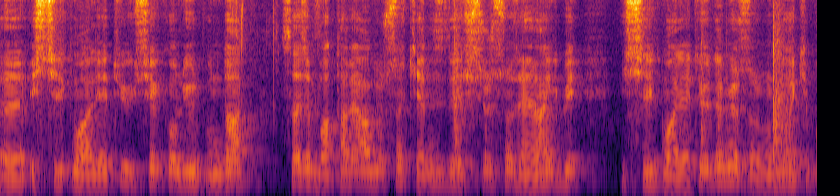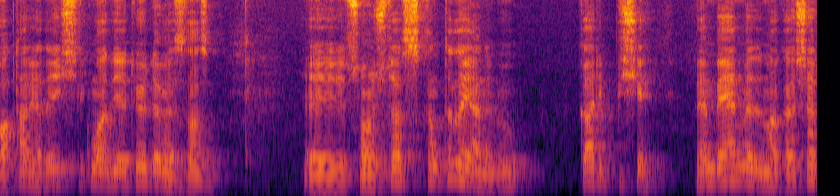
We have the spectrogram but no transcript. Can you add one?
e, işçilik maliyeti yüksek oluyor. Bunda sadece batarya alıyorsunuz, kendiniz değiştiriyorsunuz. Herhangi bir işçilik maliyeti ödemiyorsunuz. Bundaki bataryada işçilik maliyeti ödemez lazım. E, sonuçta sıkıntılı yani bu garip bir şey. Ben beğenmedim arkadaşlar.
